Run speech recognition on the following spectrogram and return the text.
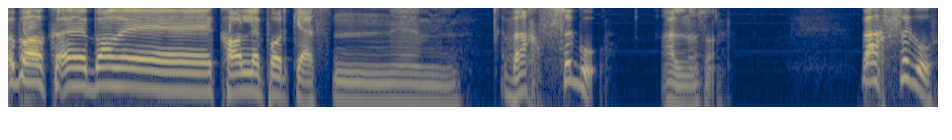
Og bare, eh, bare kalle podkasten um, Vær så god, eller noe sånt. Vær så god.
